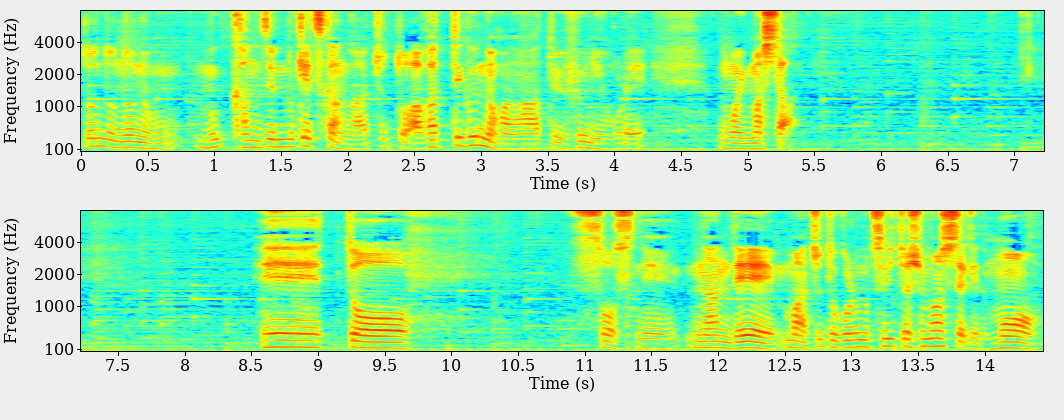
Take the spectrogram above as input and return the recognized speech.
どんどんどんどん完全無欠感がちょっと上がってくるのかなというふうに俺思いました。えー、っとそうですね。なんでまあちょっとこれもツイートしましたけども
